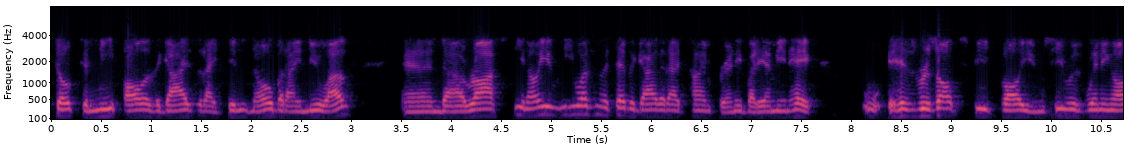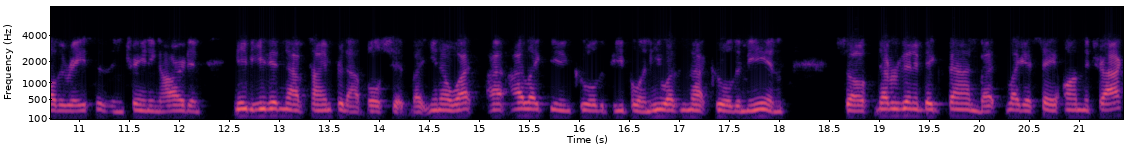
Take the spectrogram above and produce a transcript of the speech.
stoked to meet all of the guys that I didn't know but I knew of. And uh, Ross, you know, he he wasn't the type of guy that had time for anybody. I mean, hey, his results speak volumes. He was winning all the races and training hard, and maybe he didn't have time for that bullshit. But you know what? I, I like being cool to people, and he wasn't that cool to me. And so, never been a big fan. But like I say, on the track,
